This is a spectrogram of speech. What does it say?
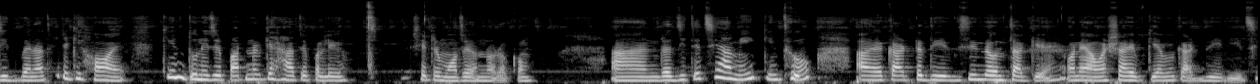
জিতবে না, তো এটা কি হয়? কিন্তু নিজের পার্টনারকে হারাতে পারলে সেটার মজাই অন্যরকম। অ্যান্ড জিতেছি আমি, কিন্তু কার্ডটা দিয়ে দিয়েছি তাকে। মানে আমার সাহেবকে আমি কার্ড দিয়ে দিয়েছি।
